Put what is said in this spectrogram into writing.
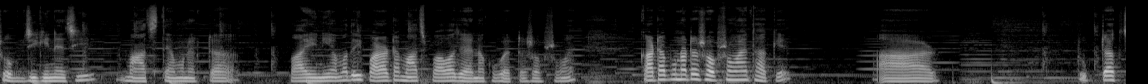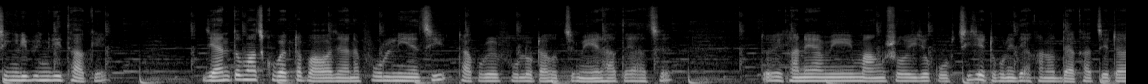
সবজি কিনেছি, মাছ তেমন একটা পাইনি। আমাদের এই পাড়াটা মাছ পাওয়া যায় না খুব একটা সব সময় কাটা পোনাটা সব সময় থাকে। আর টুকটাক চিংড়ি পিংড়ি থাকে। জ্যান্ত মাছ খুব একটা পাওয়া যায় না। ফুল নিয়েছি, ঠাকুরের ফুল ওটা হচ্ছে মেয়ের হাতে আছে। তো এখানে আমি মাংস এই যে করছি, যেটুকুনি দেখানোর দেখাচ্ছে, এটা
